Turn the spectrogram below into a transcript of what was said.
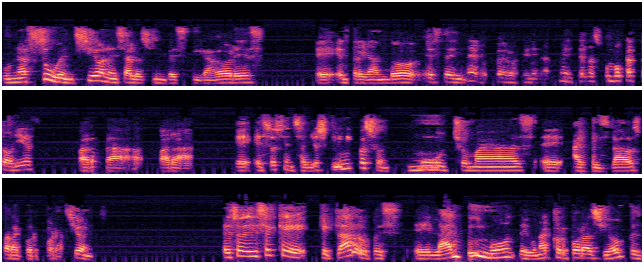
unas subvenciones a los investigadores eh, entregando este dinero, pero generalmente las convocatorias para, para eh, esos ensayos clínicos son mucho más eh, aislados para corporaciones. Eso dice que, que, claro, pues el ánimo de una corporación pues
